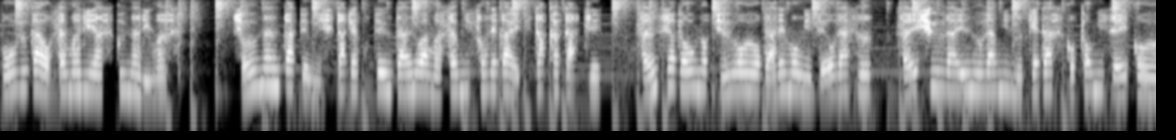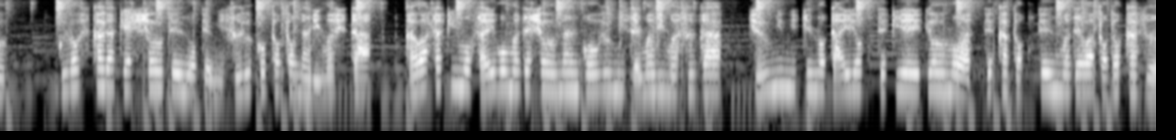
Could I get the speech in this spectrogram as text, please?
ボールが収まりやすくなります。湘南が手にした逆転弾はまさにそれが生きた形。三車道の中央を誰も見ておらず、最終ライン裏に抜け出すことに成功。クロスから決勝点を手にすることとなりました。川崎も最後まで湘南ゴールに迫りますが、12日の体力的影響もあってか得点までは届かず、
